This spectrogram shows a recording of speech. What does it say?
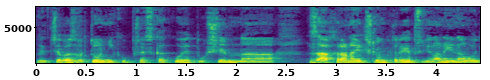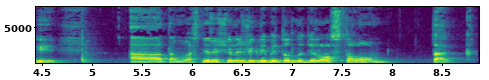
kdy třeba z vrtulníku přeskakuje tuším na záchranný člun, který je přidělaný na lodi. A tam vlastně řešili, že kdyby tohle dělal Stallone, tak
